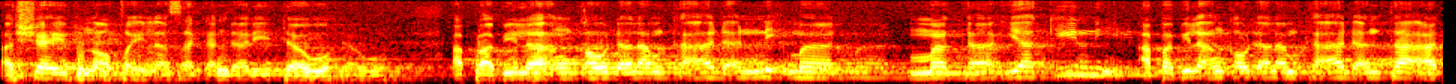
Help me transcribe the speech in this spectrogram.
Asy-Syaikh Ibn Athail As-Sakandari dawuh Apabila engkau dalam keadaan nikmat Maka yakini apabila engkau dalam keadaan taat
